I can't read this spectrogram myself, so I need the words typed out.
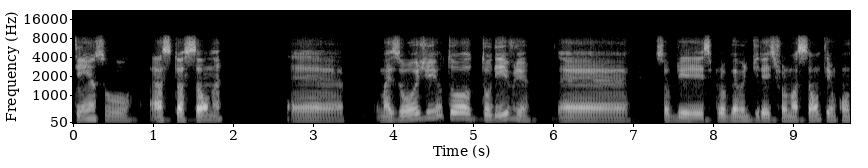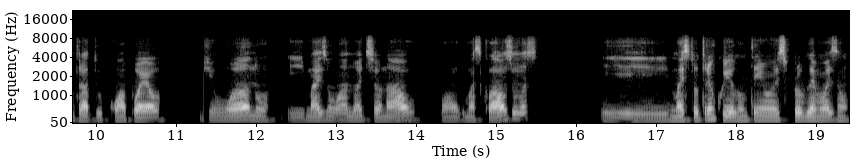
tenso a situação, né? É, mas hoje eu tô, tô livre é, sobre esse problema de direito de formação. Tenho um contrato com a Poel de um ano e mais um ano adicional com algumas cláusulas. E mas estou tranquilo, não tenho esse problema mais não.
